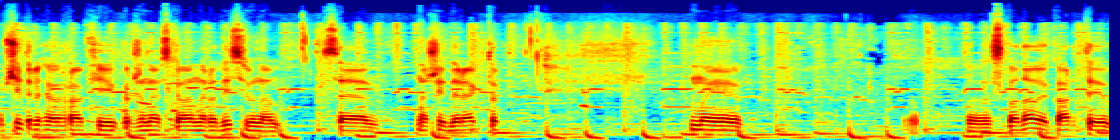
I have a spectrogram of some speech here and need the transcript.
вчитель географії Корженевська Анна Радисівна, це наш директор. Ми складали карти,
